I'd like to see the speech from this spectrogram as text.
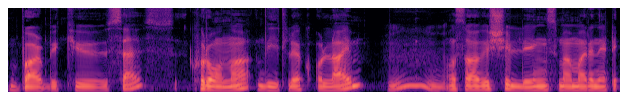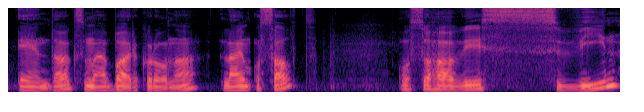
barbecue-saus, korona, hvitløk og lime. Og så har vi kylling som er marinert i én dag, som er bare korona, lime og salt. Og så har vi svin,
